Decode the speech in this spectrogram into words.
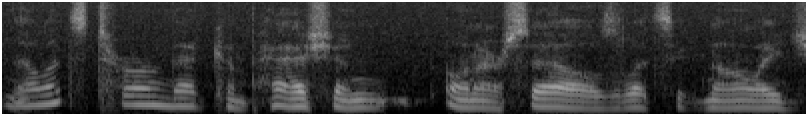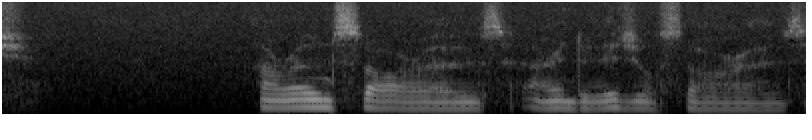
Now let's turn that compassion on ourselves. Let's acknowledge our own sorrows, our individual sorrows.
